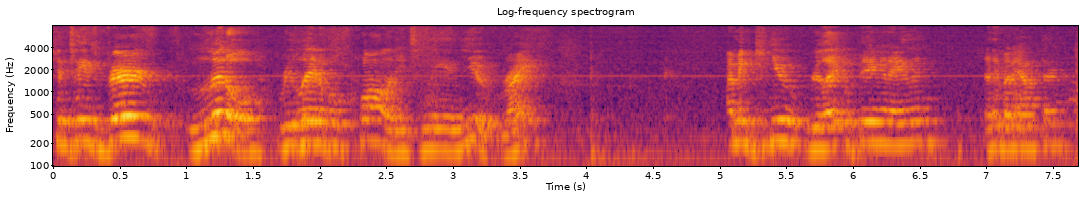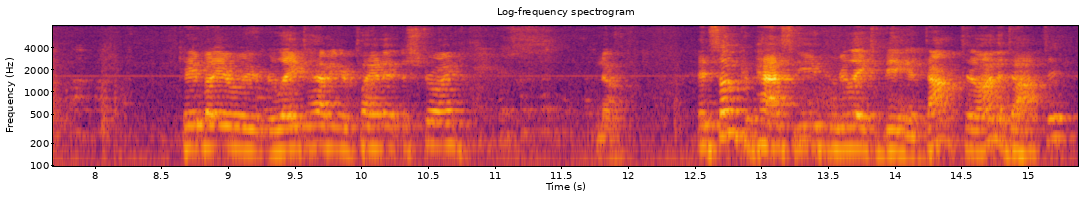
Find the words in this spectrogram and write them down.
contains very little relatable quality to me and you, right? I mean, can you relate with being an alien? Anybody out there? Can anybody re- relate to having your planet destroyed? No. In some capacity, you can relate to being adopted. I'm adopted.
